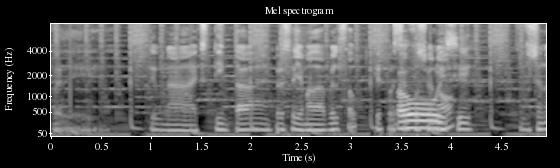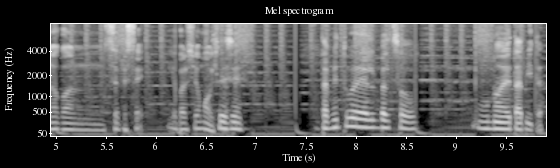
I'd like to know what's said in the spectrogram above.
fue de, de una extinta empresa llamada Bellsouth, que después se, fusionó, sí. se fusionó con CTC y apareció móvil. Sí, sí. También tuve el Belso, uno de tapita.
